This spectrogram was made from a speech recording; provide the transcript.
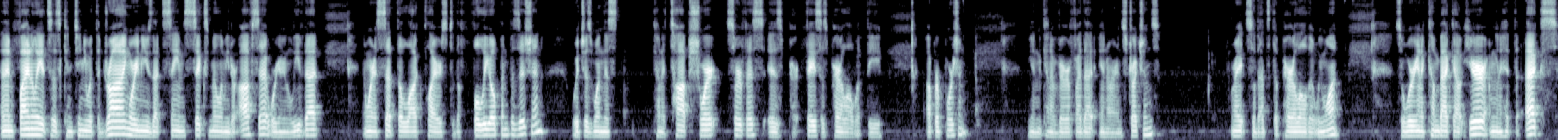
And then finally, it says continue with the drawing. We're going to use that same 6 millimeter offset. We're going to leave that. And we're going to set the lock pliers to the fully open position, which is when this kind of top short surface is face is parallel with the upper portion. You can kind of verify that in our instructions, right? So that's the parallel that we want. So we're going to come back out here. I'm going to hit the X.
